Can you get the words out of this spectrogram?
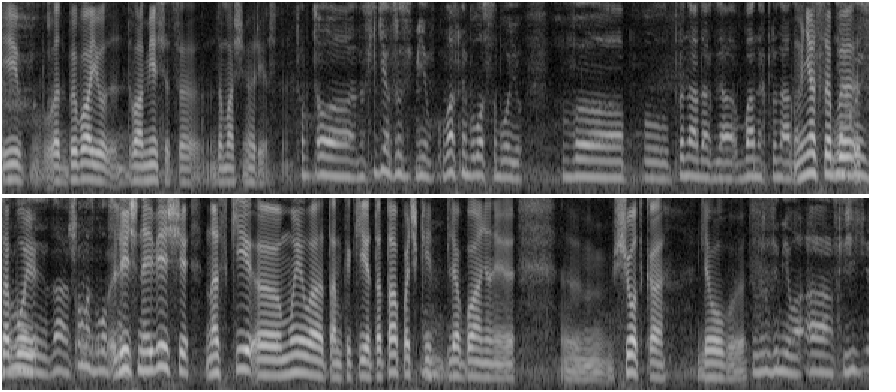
и отбываю два месяца домашнего ареста. Тобто, наскільки я зрозумів, у вас не було з собою в у принадах для в банних принадах. У меня с собой, ніякої с собой зброї, да. Що у вас було в сумці? личные вещи, носки, э, мыло, там какие-то тапочки Мгм. для бани, э, щетка для обуви. Зрозуміло. А скажіть, е,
